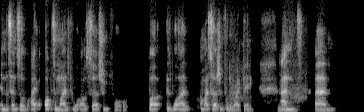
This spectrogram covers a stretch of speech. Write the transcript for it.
In the sense of I optimized for what I was searching for, but is what I am I searching for the right thing? Mm. And um,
